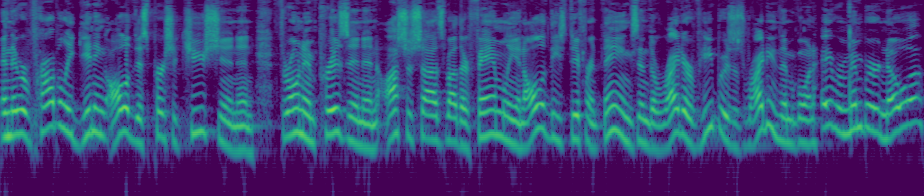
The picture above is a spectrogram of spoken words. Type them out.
And they were probably getting all of this persecution and thrown in prison and ostracized by their family and all of these different things. And the writer of Hebrews is writing them, going, Hey, remember Noah?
